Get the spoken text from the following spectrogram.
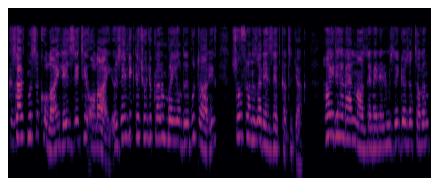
Kızartması kolay, lezzeti olay. Özellikle çocukların bayıldığı bu tarif sofranıza lezzet katacak. Haydi hemen malzemelerimize göz atalım.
